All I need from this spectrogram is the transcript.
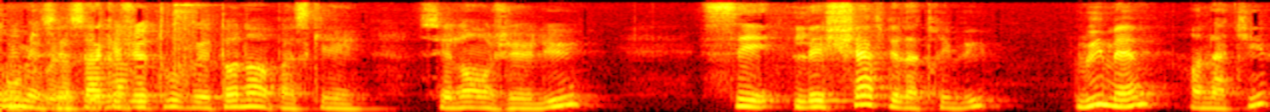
oui, mais c'est ça que je trouve étonnant parce que selon j'ai lu, c'est le chef de la tribu, lui-même, en natif,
